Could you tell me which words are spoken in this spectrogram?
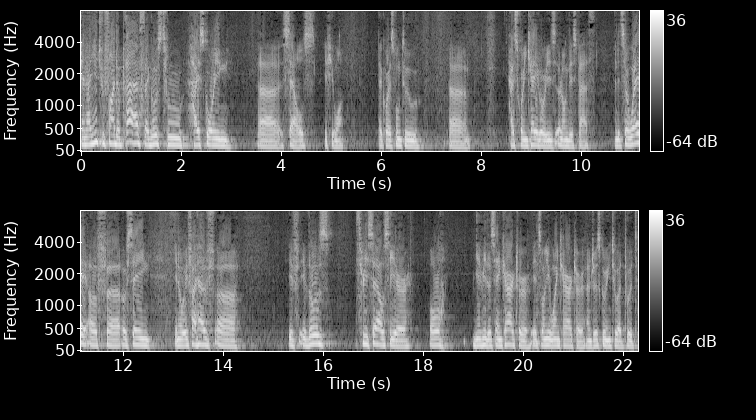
and I need to find a path that goes through high scoring uh, cells, if you want, that correspond to uh, high scoring categories along this path. And it's a way of, uh, of saying, you know, if I have, uh, if, if those three cells here all give me the same character, it's only one character. I'm just going to output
